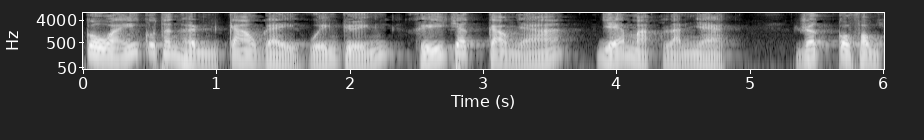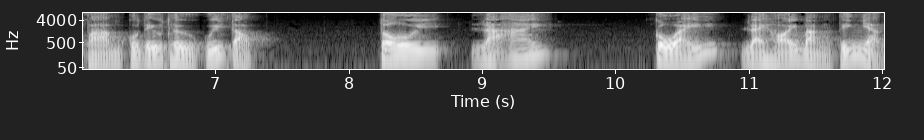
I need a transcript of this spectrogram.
Cô ấy có thân hình cao gầy quyển chuyển, khí chất cao nhã, vẻ mặt lạnh nhạt, rất có phong phạm của tiểu thư quý tộc. Tôi là ai? Cô ấy lại hỏi bằng tiếng Nhật.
